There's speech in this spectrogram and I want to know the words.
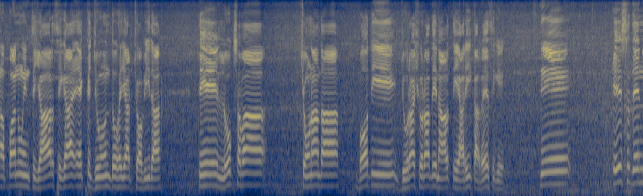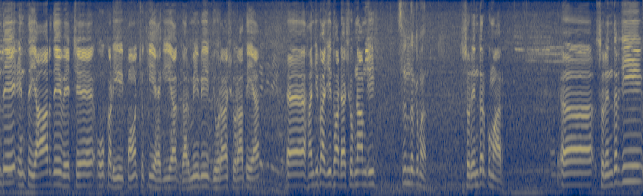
ਆਪਾਂ ਨੂੰ ਇੰਤਜ਼ਾਰ ਸੀਗਾ 1 ਜੂਨ 2024 ਦਾ ਤੇ ਲੋਕ ਸਭਾ ਚੋਣਾਂ ਦਾ ਬਹੁਤ ਹੀ ਜੋਰਾ ਸ਼ੋਰਾ ਦੇ ਨਾਲ ਤਿਆਰੀ ਕਰ ਰਹੇ ਸੀਗੇ ਤੇ ਇਸ ਦਿਨ ਦੇ ਇੰਤਜ਼ਾਰ ਦੇ ਵਿੱਚ ਉਹ ਘੜੀ ਪਹੁੰਚ ਚੁੱਕੀ ਹੈਗੀ ਆ। ਗਰਮੀ ਵੀ ਜੋਰਾ ਸ਼ੋਰਾ ਤੇ ਆ। ਅ, ਹਾਂਜੀ ਭਾਜੀ ਤੁਹਾਡਾ ਸ਼ੁਭ ਨਾਮ ਜੀ? ਸੁਰਿੰਦਰ ਕੁਮਾਰ। ਸੁਰਿੰਦਰ ਕੁਮਾਰ। ਅ, ਸੁਰਿੰਦਰ ਜੀ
